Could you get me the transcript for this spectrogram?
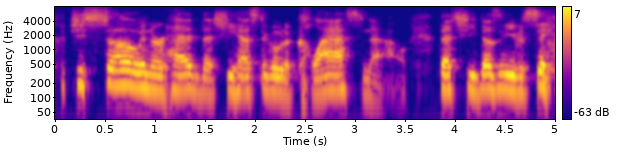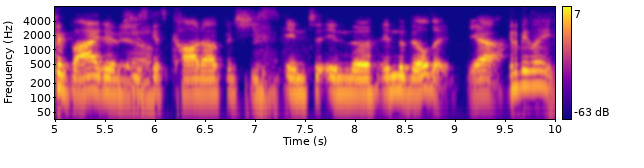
she's so in her head that she has to go to class now that she doesn't even say goodbye to him she just gets caught up and she's into in the in the building yeah Gonna be late.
